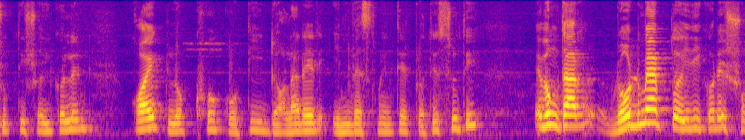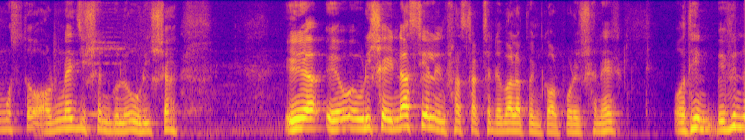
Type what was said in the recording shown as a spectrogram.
চুক্তি সই করলেন, কয়েক লক্ষ কোটি ডলারের ইনভেস্টমেন্টের প্রতিশ্রুতি এবং তার রোডম্যাপ তৈরি করে সমস্ত অর্গানাইজেশনগুলো Orissa Orissa industrial infrastructure development কর্পোরেশনের অধীন বিভিন্ন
